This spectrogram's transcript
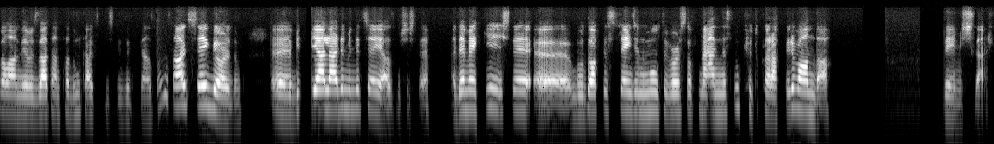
falan diye zaten tadım kaçtı işte izledikten sonra. Sadece şey gördüm. Ee, bir yerlerde millet şey yazmış işte. Demek ki işte e, bu Doctor Strange'in Multiverse of Madness'ın kötü karakteri Wanda demişler.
